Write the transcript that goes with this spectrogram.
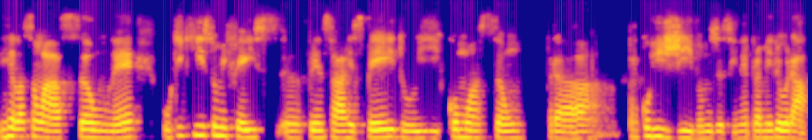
em relação à ação, né? O que que isso me fez uh, pensar a respeito e como ação para corrigir, vamos dizer assim, né? Para melhorar.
